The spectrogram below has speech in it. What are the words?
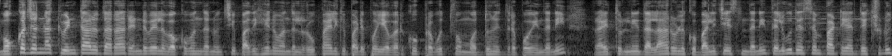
మొక్కజొన్న క్వింటాలు ధర రెండు వేల ఒక వంద నుంచి పదిహేను వందల రూపాయలకి పడిపోయే వరకు ప్రభుత్వం మొద్దు నిద్రపోయిందని రైతుల్ని దళారులకు బలి చేసిందని తెలుగుదేశం పార్టీ అధ్యక్షుడు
